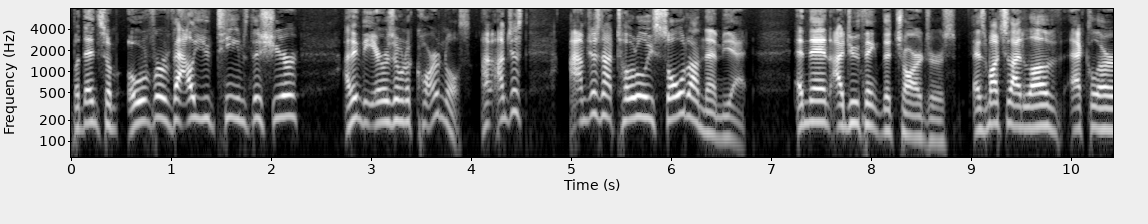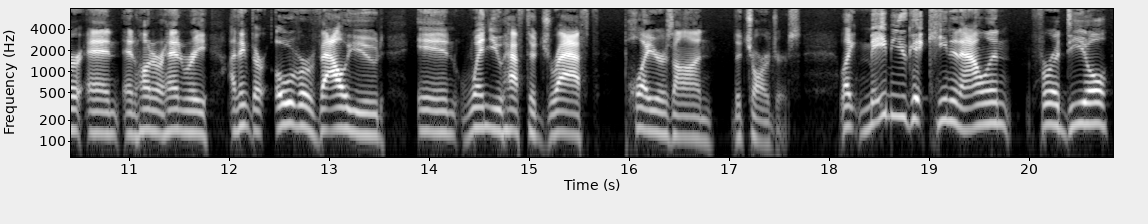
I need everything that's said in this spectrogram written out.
But then some overvalued teams this year. I think the Arizona Cardinals. I'm, I'm just, I'm just not totally sold on them yet. And then I do think the Chargers. As much as I love Ekeler and and Hunter Henry, I think they're overvalued in when you have to draft players on the Chargers. Like maybe you get Keenan Allen for a deal,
